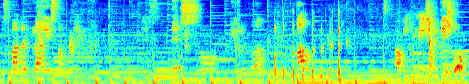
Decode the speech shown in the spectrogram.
This butterfly is something. This is so beautiful. Wow. Oh, English. English. Woo!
